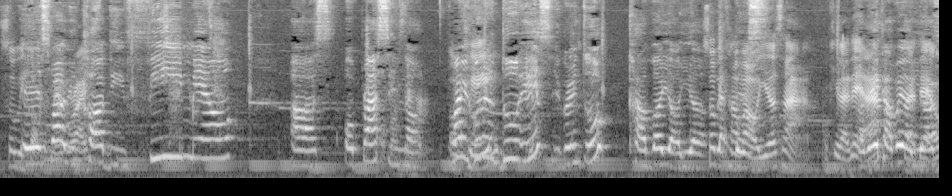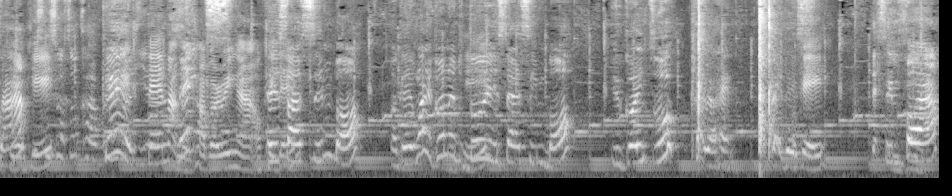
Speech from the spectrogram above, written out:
So we got is what we memorize. call the female uh, s- opera singer. Okay. What you're going to do is you're going to cover your ear. So we like cover this. our ears, ah. Okay, like that. Okay, ah. cover your Like that, ears, Okay, ah. okay. It's also covering Okay. your Stand up Next, covering, ah. Okay, It's then. a cymbal. Okay, what you're going to do is that cymbal. You're going to clap your hand like this. Okay. That's simple. ah.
